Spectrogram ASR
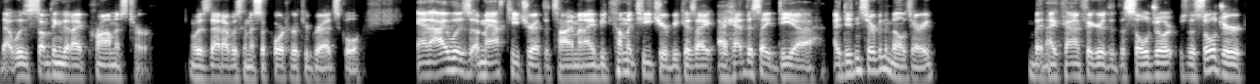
That was something that I promised her was that I was going to support her through grad school. And I was a math teacher at the time, and I become a teacher because I, I had this idea. I didn't serve in the military, but I kind of figured that the soldier the soldier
